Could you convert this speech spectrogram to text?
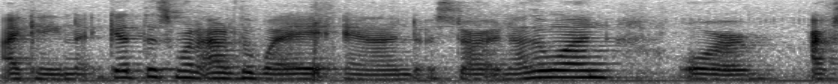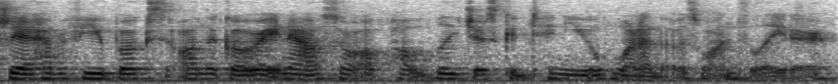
i can get this one out of the way and start another one. Or actually i have a few books on the go right now so i'll probably just continue one of those ones later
